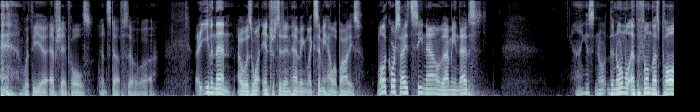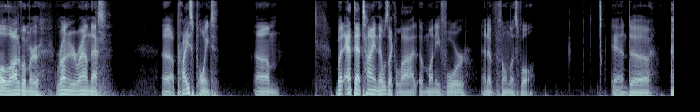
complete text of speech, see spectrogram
with the uh, F-shaped holes and stuff. So uh, even then, I was one, interested in having like semi-hollow bodies. Well, of course, I see now. I mean, that's. I guess nor- the normal Epiphone Les Paul, a lot of them are running around that uh, price point. Um, but at that time, that was like a lot of money for an Epiphone Les Paul. And uh,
